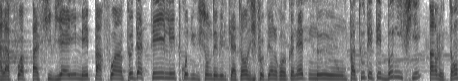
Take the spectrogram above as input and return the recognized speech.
À la fois pas si vieilles, mais parfois un peu datées. Les productions de 2014, il faut bien le reconnaître, n'ont pas toutes été bonifiées par le temps.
